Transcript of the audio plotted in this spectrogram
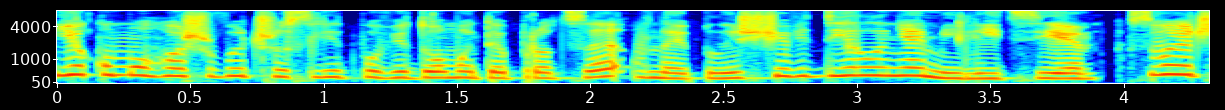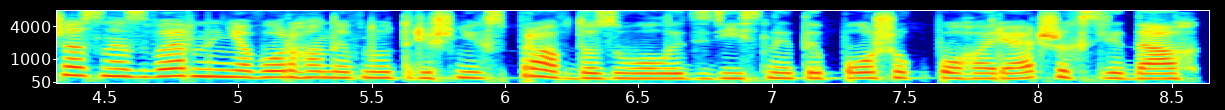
Якомога швидше слід повідомити про це в найближче відділення міліції. Своєчасне звернення в органи внутрішніх справ дозволить здійснити пошук по гарячих слідах,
